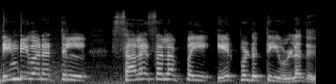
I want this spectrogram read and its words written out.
திண்டிவனத்தில் சலசலப்பை ஏற்படுத்தியுள்ளது.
